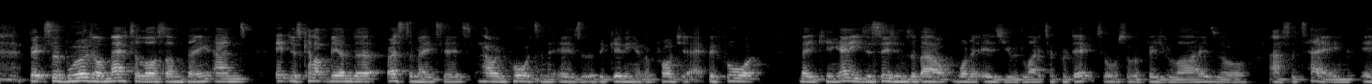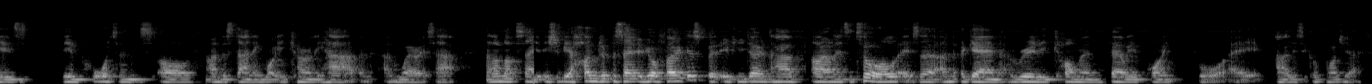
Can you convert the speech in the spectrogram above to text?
bits of wood or metal or something, and it just cannot be underestimated how important it is at the beginning of a project before making any decisions about what it is you would like to predict or sort of visualize or ascertain is the importance of understanding what you currently have and, and where it's at. And I'm not saying it should be 100% of your focus, but if you don't have eye on it at all, it's a, again a really common failure point for a analytical project.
